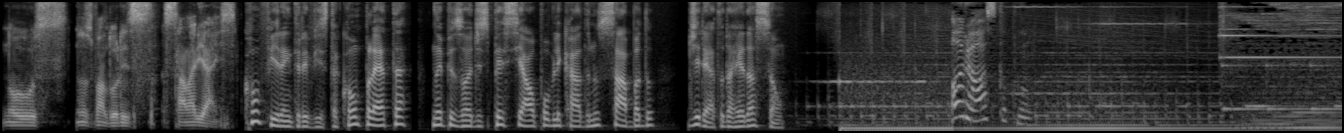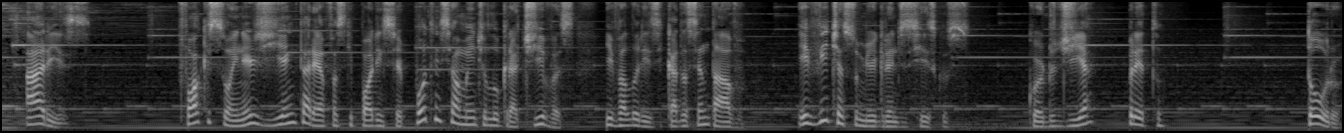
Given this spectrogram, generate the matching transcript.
nos, nos valores salariais. Confira a entrevista completa no episódio especial publicado no sábado, direto da redação. Horóscopo. Ares. Foque sua energia em tarefas que podem ser potencialmente lucrativas e valorize cada centavo. Evite assumir grandes riscos. Cor do dia: preto. Touro.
